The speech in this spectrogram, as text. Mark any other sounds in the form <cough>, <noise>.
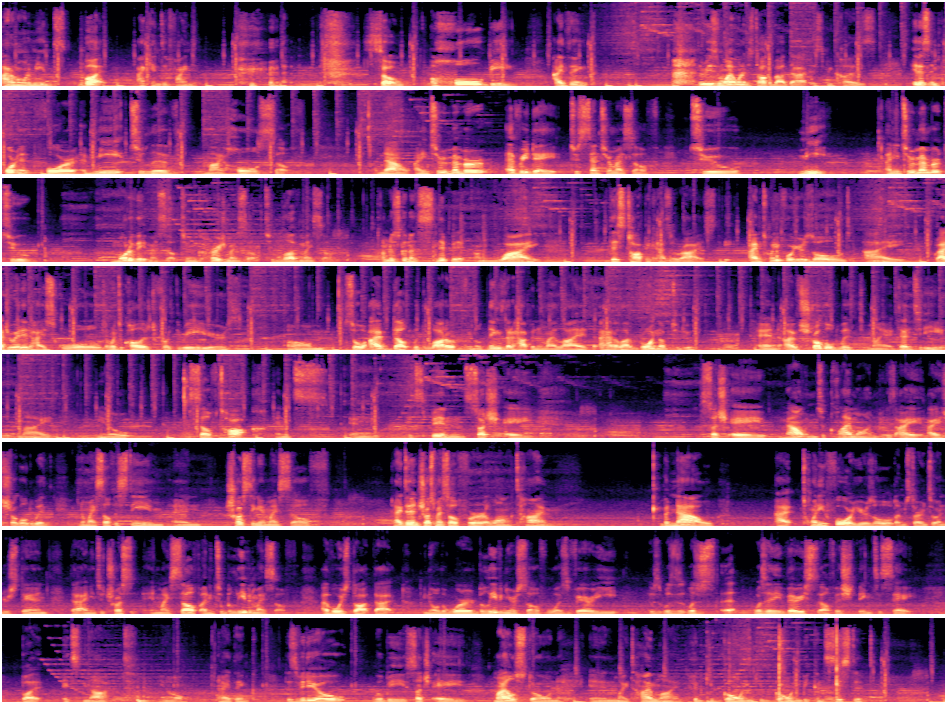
I don't know what it means, but I can define it. <laughs> so, a whole being. I think the reason why I wanted to talk about that is because it is important for me to live my whole self. Now, I need to remember every day to center myself to me, I need to remember to motivate myself, to encourage myself, to love myself. I'm just gonna snip it on why this topic has arisen. I'm 24 years old. I graduated high school. I went to college for three years. Um, so I've dealt with a lot of you know things that happened in my life. I had a lot of growing up to do and I've struggled with my identity, my, you know, self-talk, and it's and it's been such a such a mountain to climb on because I I struggled with you know my self-esteem and trusting in myself. And I didn't trust myself for a long time. But now at 24 years old, I'm starting to understand that I need to trust in myself. I need to believe in myself. I've always thought that, you know, the word believe in yourself was very, was was was uh, was a very selfish thing to say, but it's not, you know. And I think this video will be such a milestone in my timeline. Keep going, keep going, be consistent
